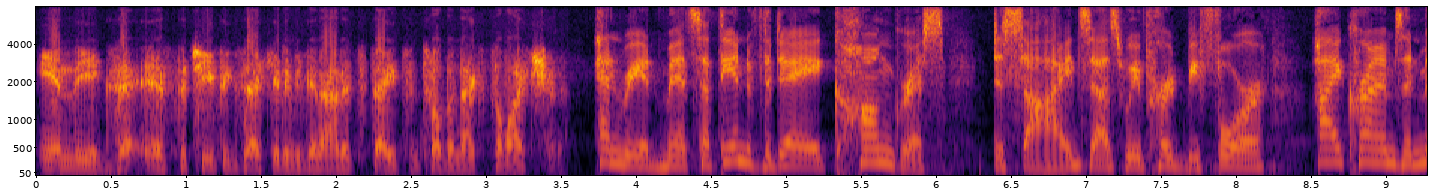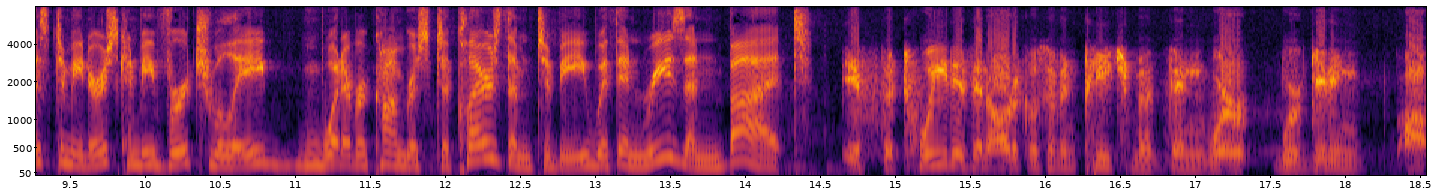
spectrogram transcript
in the exe- as the chief executive of the United States until the next election. Henry admits at the end of the day, Congress decides, as we've heard before, high crimes and misdemeanors can be virtually whatever Congress declares them to be within reason, but If the tweet is in articles of impeachment, then we're we're getting uh,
